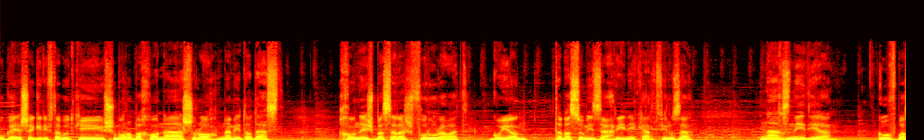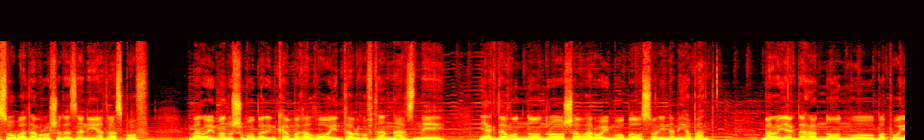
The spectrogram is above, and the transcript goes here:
угаяша гирифта буд ки шуморо ба хонааш роҳ намедодааст хонеш ба сараш фурӯ равад гӯён табассуми заҳрине кард фирӯза. Нағз недия гуфт ба суҳбат ҳамроҳ шуда зани адрасбоф барои ману шумо бар ин камбағалҳо ин тавр гуфтан нағз не. Як даҳон нонро шавҳарҳои мо ба осонӣ намеёбанд. Барои як даҳан нон мо ба пои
